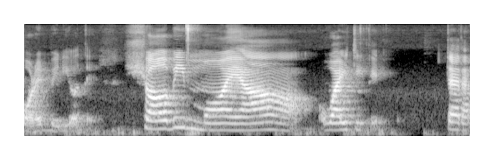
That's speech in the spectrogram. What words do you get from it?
পরের ভিডিওতে। সবই ময়া ওয়াইটিতে টাটা।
